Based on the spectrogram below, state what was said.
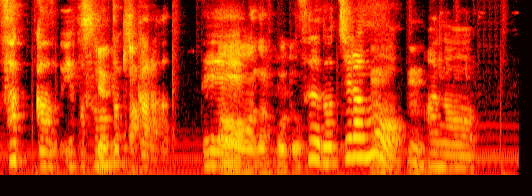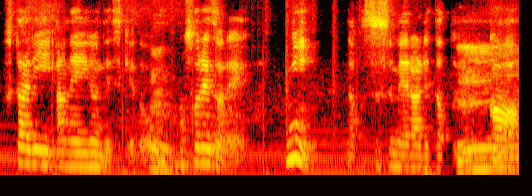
作家やっぱその時からあってああ、なるほど。それどちらも、うんうん。あの2人姉いるんですけど、うん。もうそれぞれになんか勧められたとういうか。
